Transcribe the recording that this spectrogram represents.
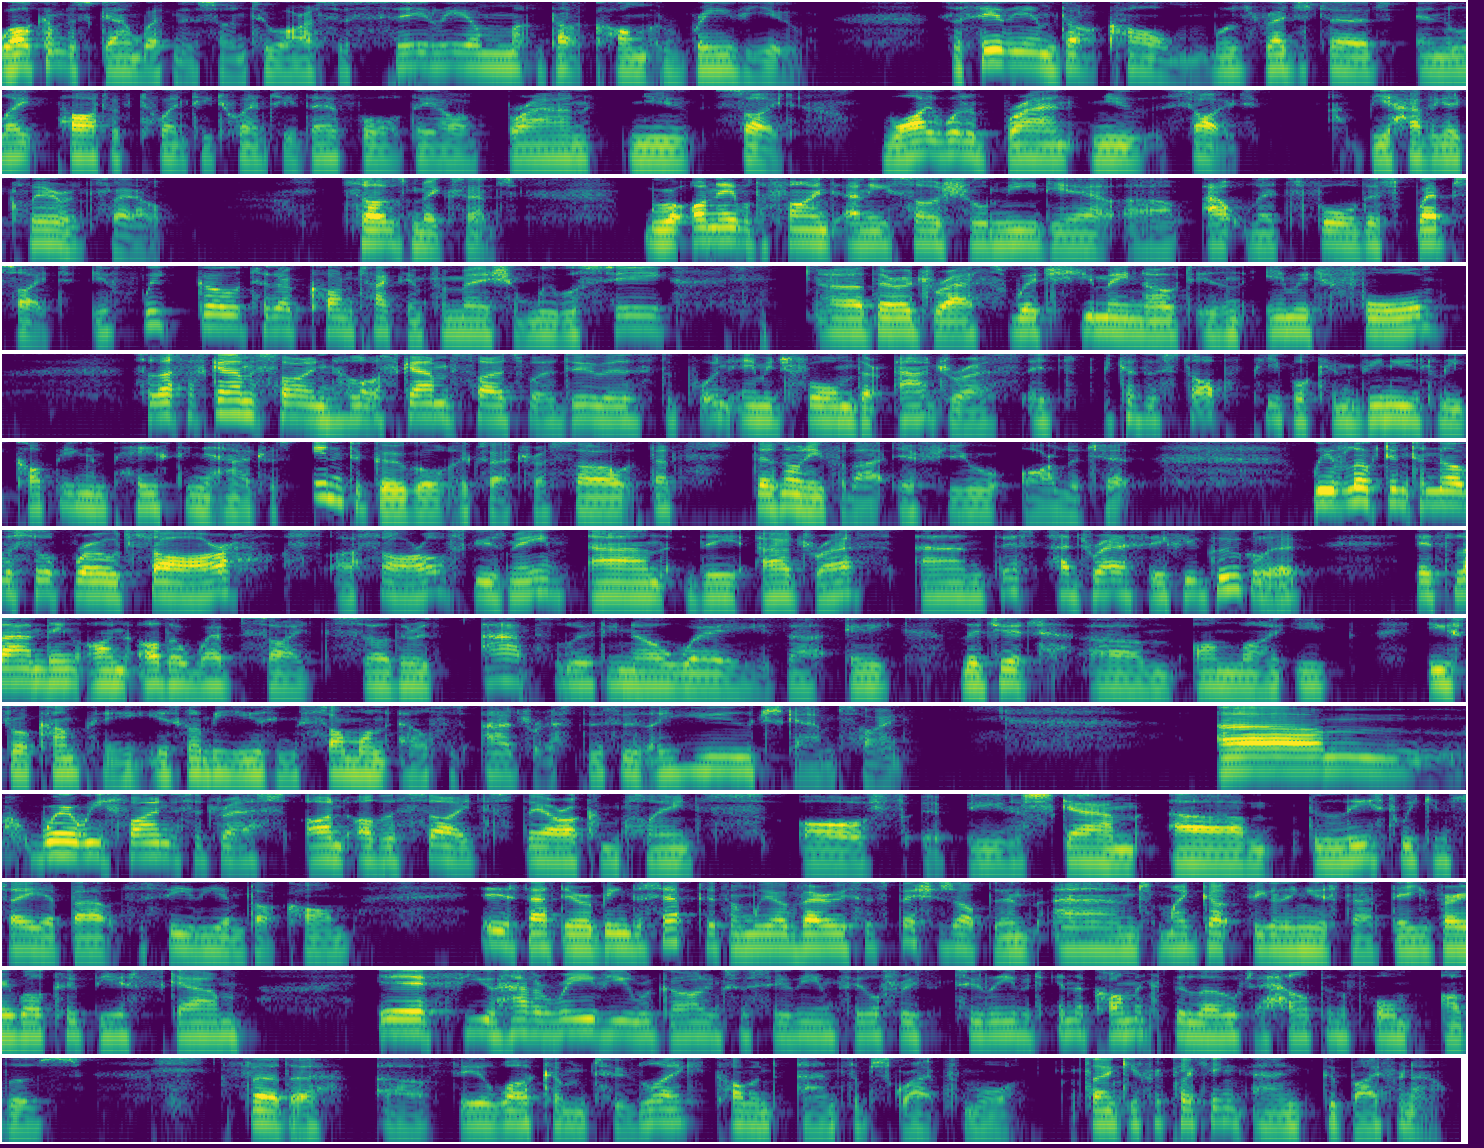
Welcome to Scam Witness and to our Ceceliam.com review. Ceceliam.com was registered in the late part of 2020, therefore they are a brand new site. Why would a brand new site be having a clearance sale? So it doesn't make sense. We were unable to find any social media uh, outlets for this website. If we go to their contact information, we will see uh, their address, which you may note is an image form so that's a scam sign. A lot of scam sites, what they do is to put an image form, their address, it because it stops people conveniently copying and pasting the address into Google, etc. So that's there's no need for that if you are legit. We've looked into Nova Silk Road SAR, uh, SARL, excuse me, and the address. And this address, if you Google it, it's landing on other websites. So there is absolutely no way that a legit um, online e e-store company is going to be using someone else's address. This is a huge scam sign. Um, where we find this address on other sites, there are complaints of it being a scam. Um, the least we can say about Ceceliam.com is that they are being deceptive and we are very suspicious of them. And my gut feeling is that they very well could be a scam. If you have a review regarding Ceceliam, feel free to leave it in the comments below to help inform others. Further, uh, feel welcome to like, comment, and subscribe for more. Thank you for clicking, and goodbye for now.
